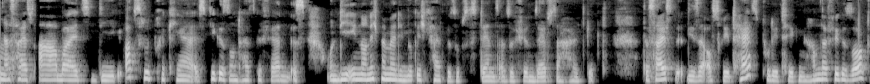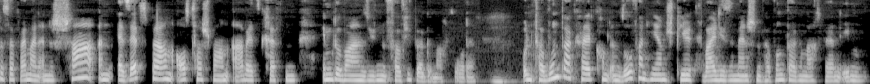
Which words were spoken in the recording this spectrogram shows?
Das heißt Arbeit, die absolut prekär ist, die gesundheitsgefährdend ist und die ihnen noch nicht mal mehr die Möglichkeit für Subsistenz, also für einen Selbsterhalt gibt. Das heißt, diese Austeritätspolitiken haben dafür gesorgt, dass auf einmal eine Schar an ersetzbaren, austauschbaren Arbeitskräften im globalen Süden verfügbar gemacht wurde. Mhm. Und Verwundbarkeit kommt insofern hier ins Spiel, weil diese Menschen verwundbar gemacht werden, eben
